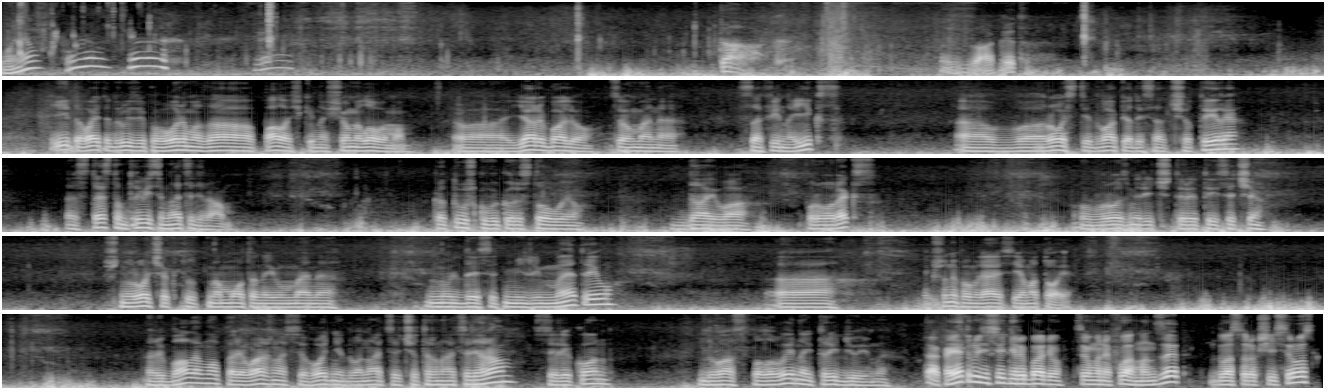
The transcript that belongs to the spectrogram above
Понял? Понял? Ех. Ех. Так. Закид. І давайте, друзі, поговоримо за палички, на що ми ловимо. Е, Я рибалю, це в мене Safina X е, в рості 2,54 е, з тестом 3,18 грам. Катушку використовую Daiwa ProRex в розмірі 4000. Шнурочок тут намотаний у мене 0,10 мм. Е, якщо не помиляюсь, Яматої. Рибалимо переважно сьогодні 12-14 грам, силікон 2,5-3 дюйми. Так, а я, друзі, сьогодні рибалю. Це у мене флагман Z, 2,46 рост,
